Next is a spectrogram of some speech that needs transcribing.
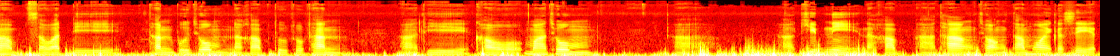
รับสวัสดีท่านผู้ชมนะครับทุกทุกท่านที่เขามาชมคลิปนี้นะครับาทางช่องตามห้อยเกษตร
